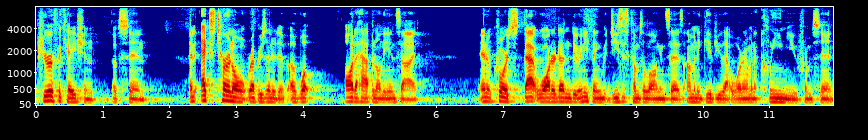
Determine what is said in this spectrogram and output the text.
purification of sin, an external representative of what ought to happen on the inside. And of course, that water doesn't do anything, but Jesus comes along and says, I'm going to give you that water. I'm going to clean you from sin.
